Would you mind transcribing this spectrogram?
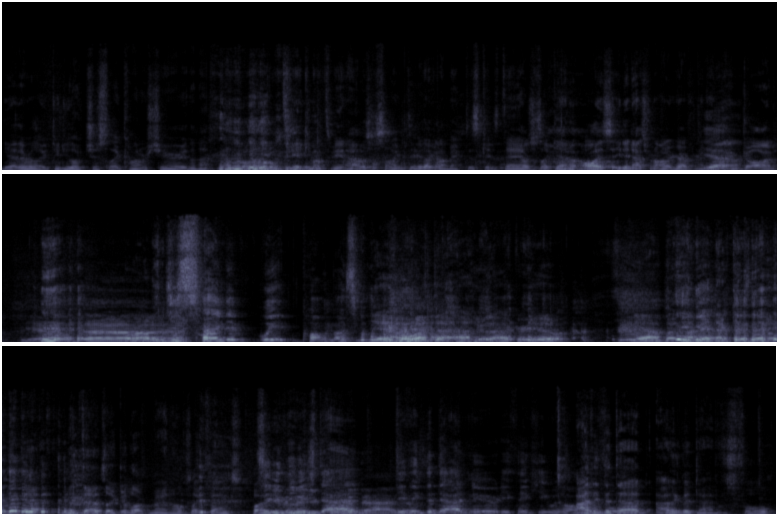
yeah, they were like, dude, you look just like Connor Sheary. And then that, that little that little kid came up to me, and I was just like, dude, I gotta make this kid's day. I was just like, yeah, no, all I said, he didn't ask for an autograph or anything. Yeah. Thank God. Yeah. Or Uh, would've You been just signed it. Wait, Paul, not Yeah, what the heck? Who the heck are you? Yeah, but I made that kid's day. The, dad, the dad's like, good luck, man. I was like, thanks. But So do you Even think his you dad? dad, do you think the dad knew, or do you think he was? Also I think the full? dad. I think the dad was full,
